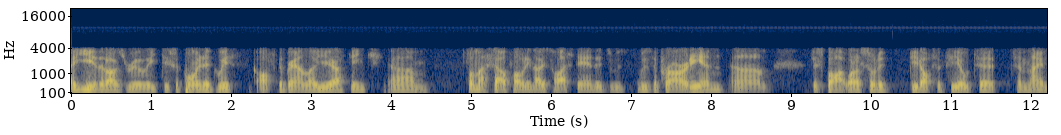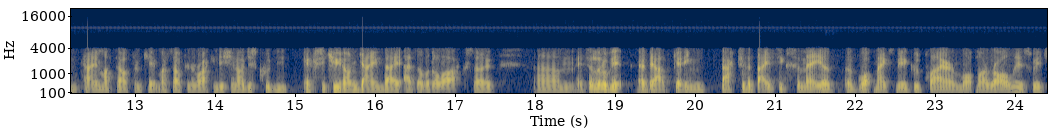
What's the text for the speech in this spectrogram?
a year that I was really disappointed with off the Brownlow year. I think um, for myself, holding those high standards was was the priority, and um, despite what I sort of did off the field to to maintain myself and keep myself in the right condition, I just couldn't execute on game day as I would have liked. So. Um, it's a little bit about getting back to the basics for me of, of what makes me a good player and what my role is, which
